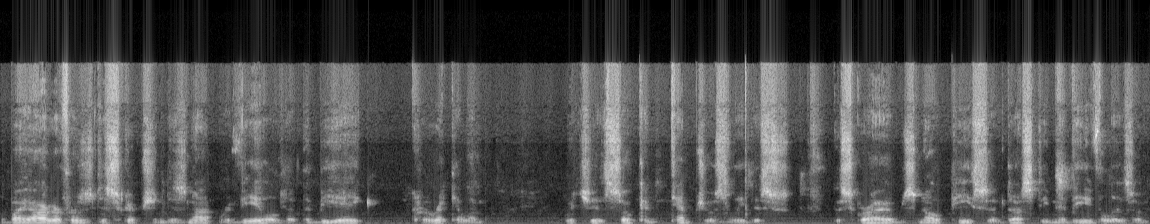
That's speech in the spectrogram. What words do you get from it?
The biographer's description does not reveal that the BA curriculum, which is so contemptuously describes no piece of dusty medievalism,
